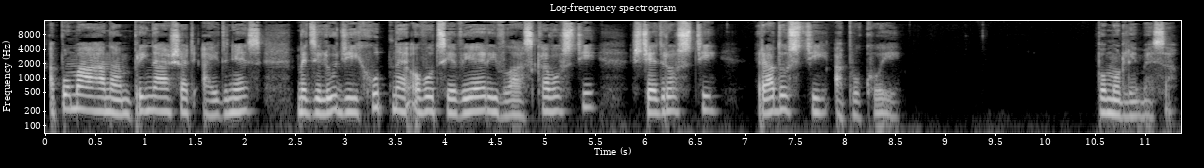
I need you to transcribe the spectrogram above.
a pomáha nám prinášať aj dnes medzi ľudí chutné ovocie viery v láskavosti, štedrosti, radosti a pokoji. Pomodlíme sa.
